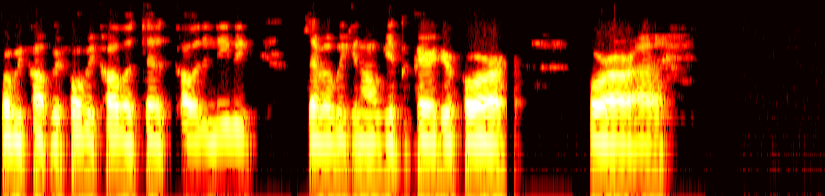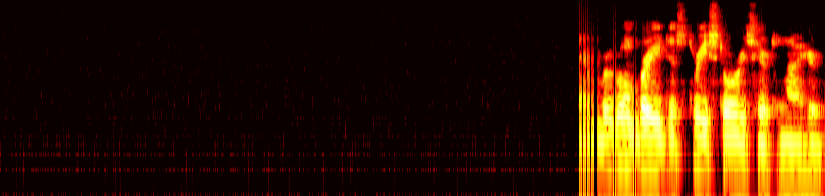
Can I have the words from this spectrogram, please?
before we call before we call it uh, call it an evening, so that we can all get prepared here for our for our. Uh, and we're going to bring just three stories here tonight, here,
